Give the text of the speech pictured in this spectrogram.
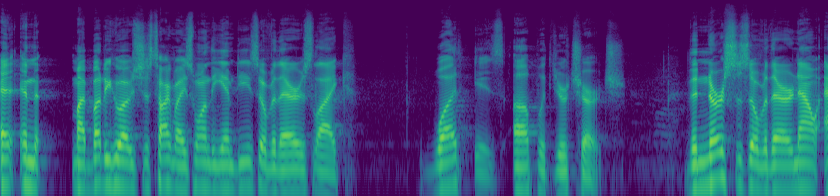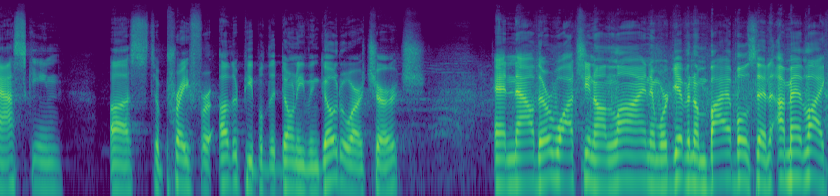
And, and my buddy who I was just talking about, he's one of the MDs over there, is like, What is up with your church? The nurses over there are now asking us to pray for other people that don't even go to our church. And now they're watching online and we're giving them Bibles. And I mean, like,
